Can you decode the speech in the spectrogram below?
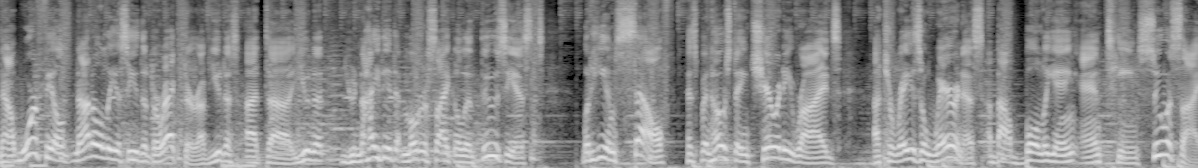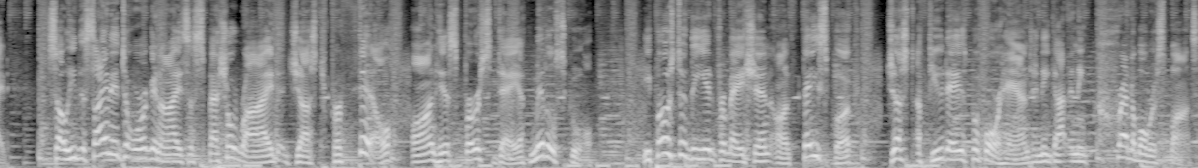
Now, Warfield not only is he the director of at, uh, United Motorcycle Enthusiasts, but he himself has been hosting charity rides uh, to raise awareness about bullying and teen suicide. So he decided to organize a special ride just for Phil on his first day of middle school. He posted the information on Facebook just a few days beforehand and he got an incredible response.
